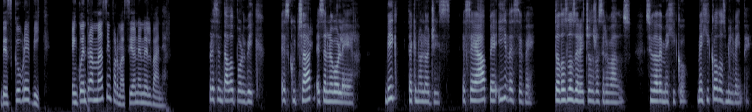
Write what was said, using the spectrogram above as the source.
Descubre Vic. Encuentra más información en el banner. Presentado por Vic. Escuchar es el nuevo leer. Vic Technologies. SAPIDCB. Todos los derechos reservados. Ciudad de México. México 2020.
